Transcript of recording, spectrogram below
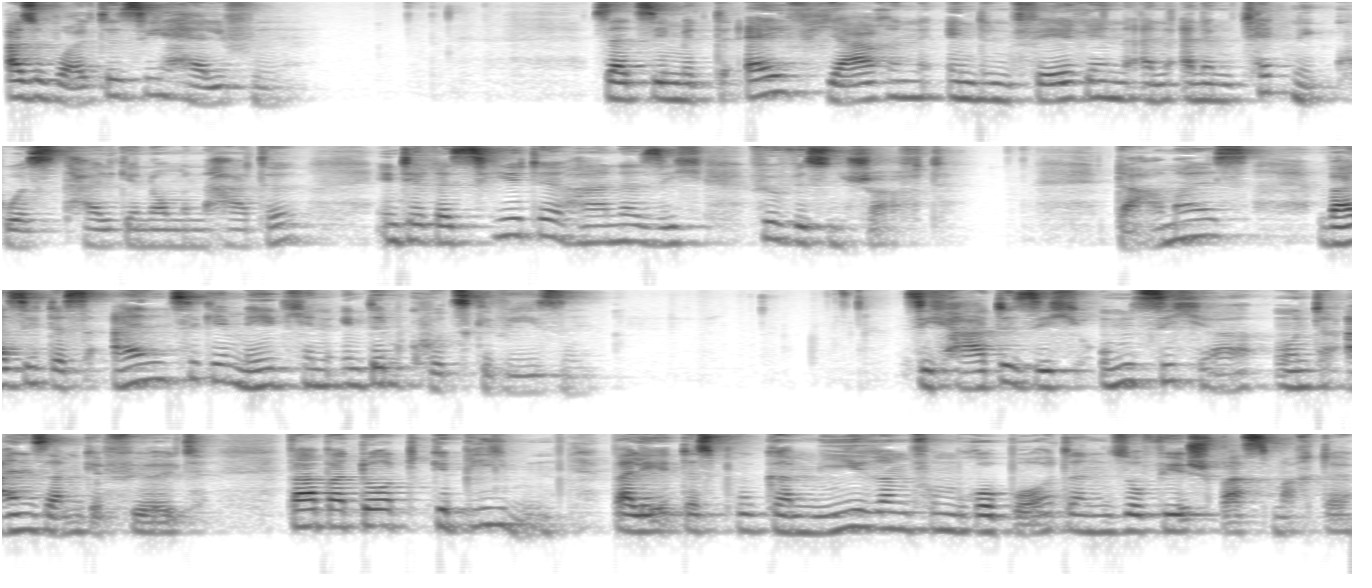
Also wollte sie helfen. Seit sie mit elf Jahren in den Ferien an einem Technikkurs teilgenommen hatte, interessierte Hannah sich für Wissenschaft. Damals war sie das einzige Mädchen in dem Kurs gewesen. Sie hatte sich unsicher und einsam gefühlt, war aber dort geblieben, weil ihr das Programmieren von Robotern so viel Spaß machte.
